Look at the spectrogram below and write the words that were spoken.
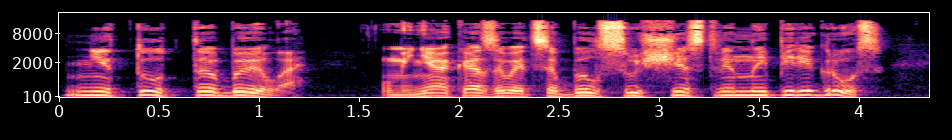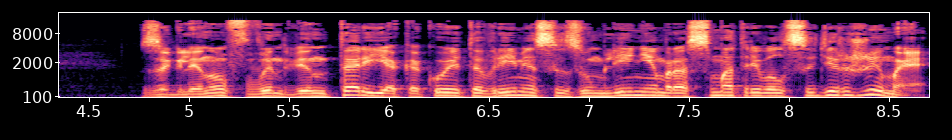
Не тут-то было. У меня, оказывается, был существенный перегруз. Заглянув в инвентарь, я какое-то время с изумлением рассматривал содержимое,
